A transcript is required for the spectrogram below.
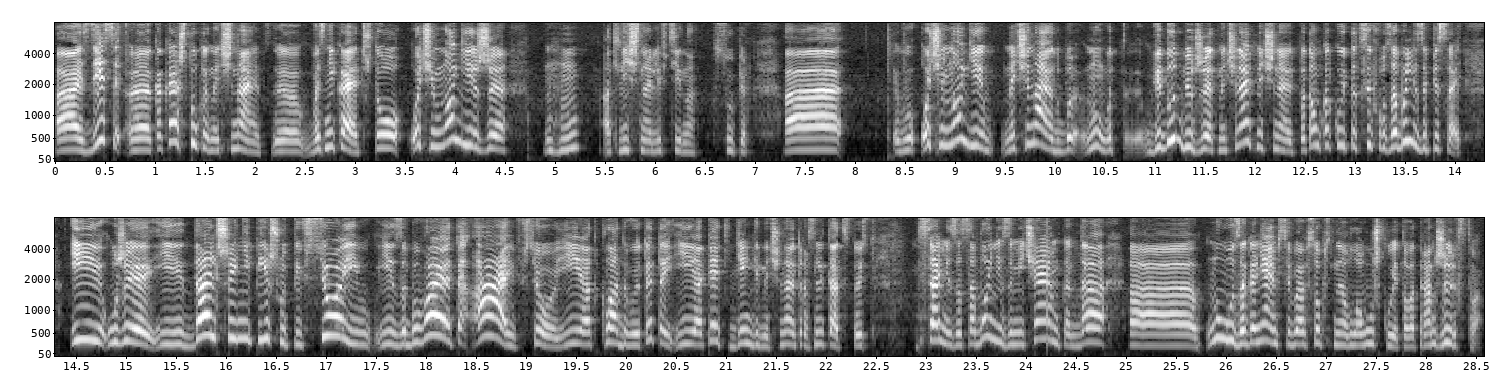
а, здесь э, какая штука начинает, э, возникает, что очень многие же Угу, отлично, Алевтина, супер. А, очень многие начинают, ну вот, ведут бюджет, начинают, начинают, потом какую-то цифру забыли записать, и уже и дальше не пишут, и все, и, и забывают, а, и все, и откладывают это, и опять деньги начинают разлетаться. То есть сами за собой не замечаем, когда, э, ну, загоняем себя, в ловушку этого транжирства.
